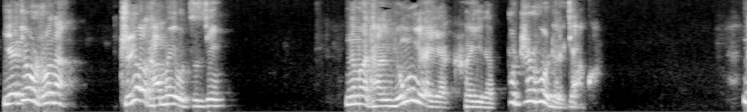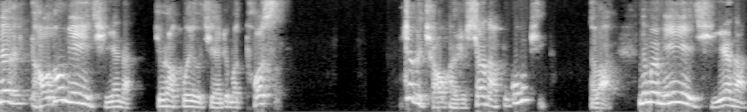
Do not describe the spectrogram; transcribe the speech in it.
也就是说呢，只要他没有资金，那么他永远也可以的不支付这个价款。那好多民营企业呢，就让国有企业这么拖死。这个条款是相当不公平的，对吧？那么民营企业呢，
